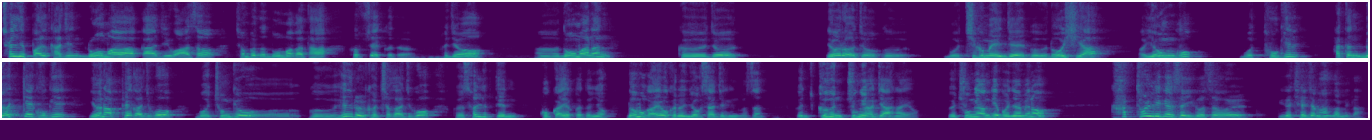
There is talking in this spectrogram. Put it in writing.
천리빨 가진 로마까지 와서 전부 다 노마가 다 흡수했거든. 그죠? 어, 노마는 그 저 여러 저 그 뭐 지금의 이제 그 러시아, 어, 영국, 뭐 독일, 하여튼 몇 개국이 연합해가지고 뭐 종교 어, 그 회의를 거쳐가지고 그 설립된 국가였거든요. 넘어가요. 그런 역사적인 것은. 그건, 그건 중요하지 않아요. 그 중요한 게 뭐냐면은 카톨릭에서 이것을 이거 제정한 겁니다.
